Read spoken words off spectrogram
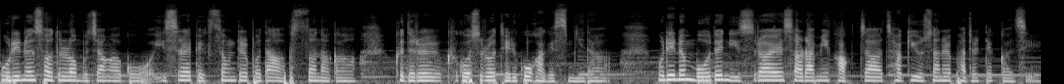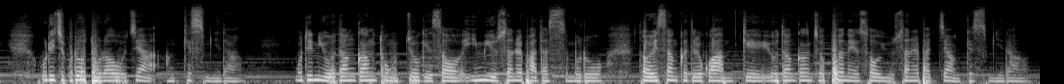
우리는 서둘러 무장하고 이스라엘 백성들보다 앞서 나가 그들을 그곳으로 데리고 가겠습니다. 우리는 모든 이스라엘 사람이 각자 자기 유산을 받을 때까지 우리 집으로 돌아오지 않겠습니다. 우리는 요단강 동쪽에서 이미 유산을 받았으므로 더 이상 그들과 함께 요단강 저편에서 유산을 받지 않겠습니다.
